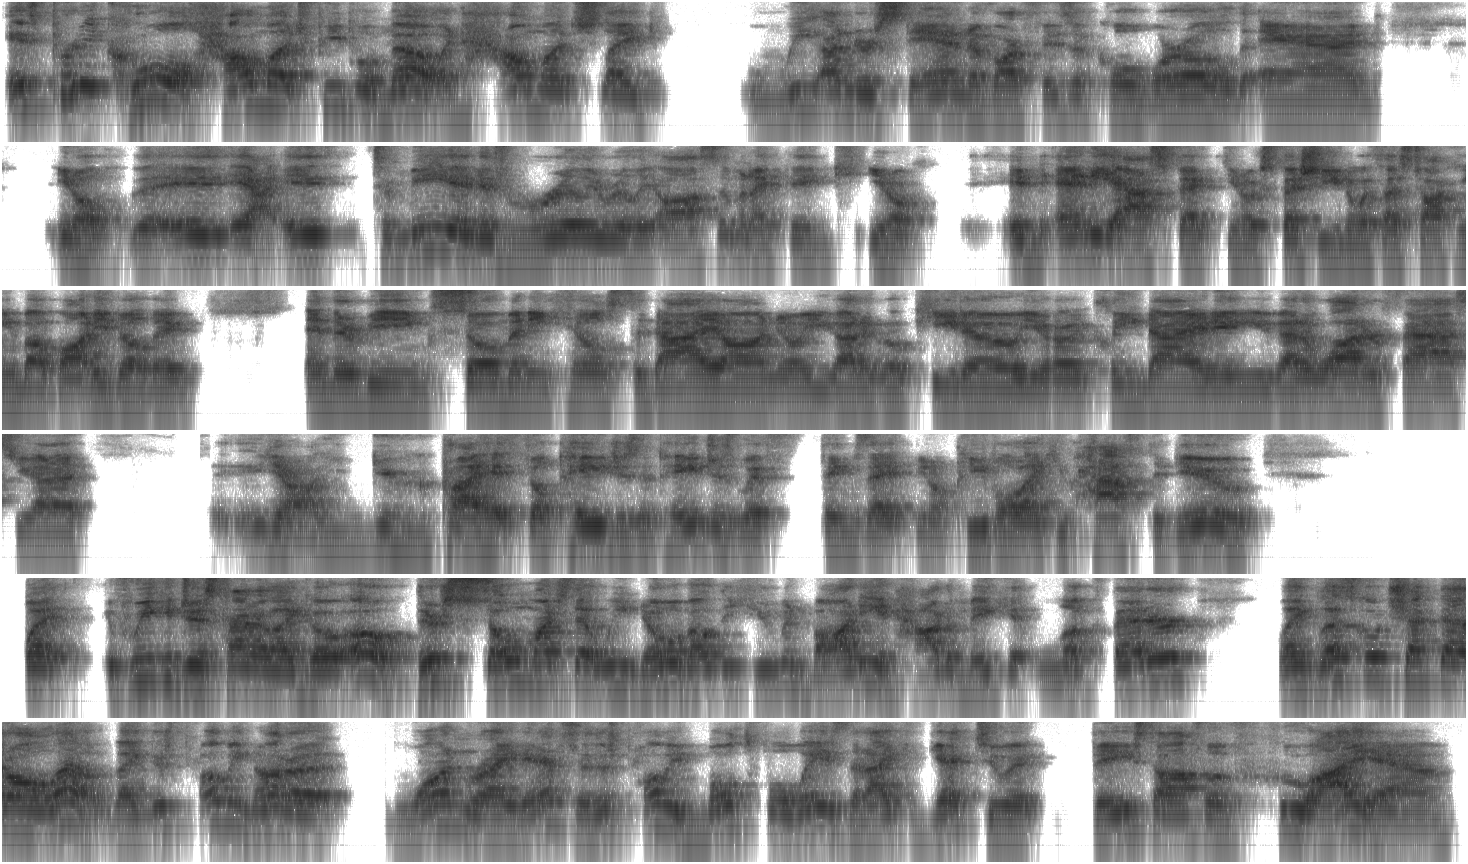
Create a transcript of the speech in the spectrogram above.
it's pretty cool how much people know and how much like we understand of our physical world and you know it, yeah it to me it is really really awesome and i think you know in any aspect you know especially you know with us talking about bodybuilding and there being so many hills to die on. You know, you got to go keto, you know, clean dieting, you got to water fast, you got to, you know, you could probably fill pages and pages with things that you know people like you have to do. But if we could just kind of like go, oh, there's so much that we know about the human body and how to make it look better. Like, let's go check that all out. Like, there's probably not a one right answer. There's probably multiple ways that I could get to it based off of who I am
